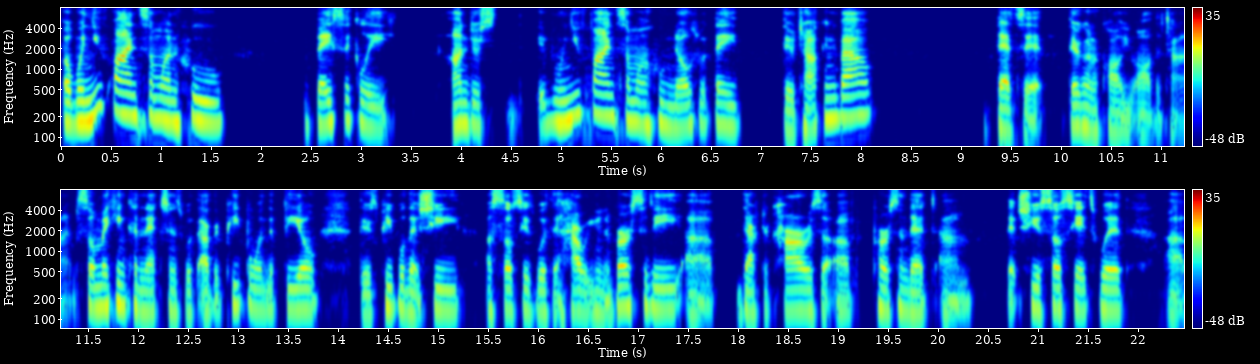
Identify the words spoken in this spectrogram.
but when you find someone who basically under when you find someone who knows what they they're talking about, that's it they're going to call you all the time. So making connections with other people in the field. There's people that she associates with at Howard University. Uh, Dr. Carr is a, a person that um, that she associates with. Uh,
